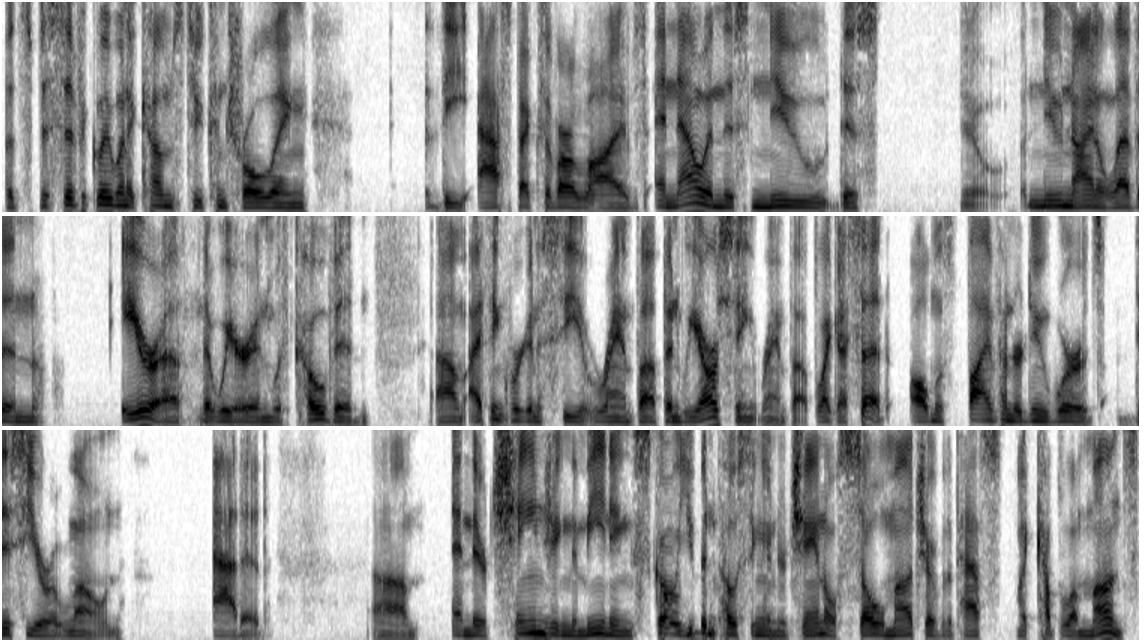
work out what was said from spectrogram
but specifically when it comes to controlling the aspects of our lives, and now in this new this you know new 9/11 era that we are in with COVID, um, I think we're going to see it ramp up, and we are seeing it ramp up. Like I said, almost 500 new words this year alone added, um, and they're changing the meaning. Skull, you've been posting on your channel so much over the past like couple of months,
